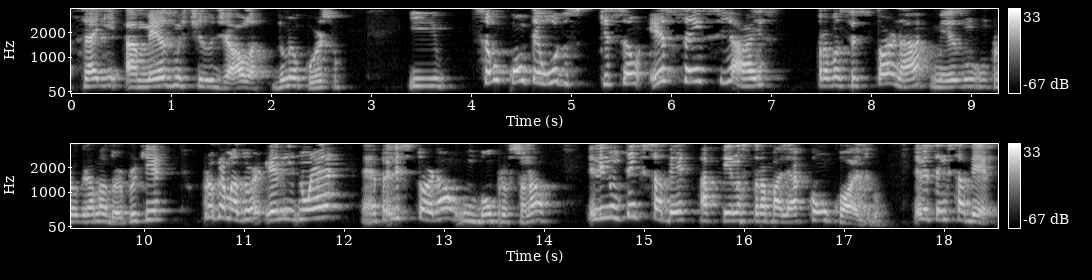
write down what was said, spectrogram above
segue a mesmo estilo de aula do meu curso e são conteúdos que são essenciais para você se tornar mesmo um programador. Porque o programador, ele não é, é para ele se tornar um bom profissional, ele não tem que saber apenas trabalhar com o código. Ele tem que saber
